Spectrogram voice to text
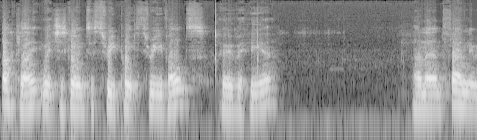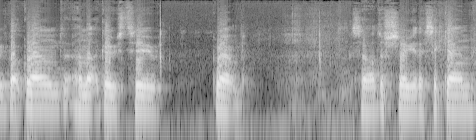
backlight, which is going to 3.3 volts over here. And then finally we've got ground, and that goes to ground. So I'll just show you this again.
